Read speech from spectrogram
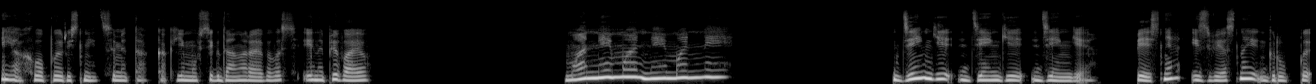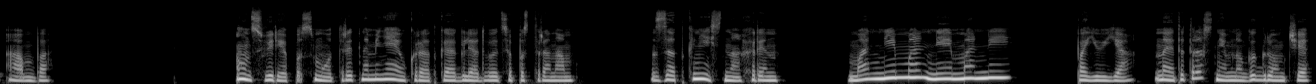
Я хлопаю ресницами так, как ему всегда нравилось, и напеваю. «Money, money, money». «Деньги, деньги, деньги». Песня известной группы Абба. Он свирепо смотрит на меня и украдкой оглядывается по сторонам. «Заткнись нахрен!» «Money, money, money!» Пою я, на этот раз немного громче.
